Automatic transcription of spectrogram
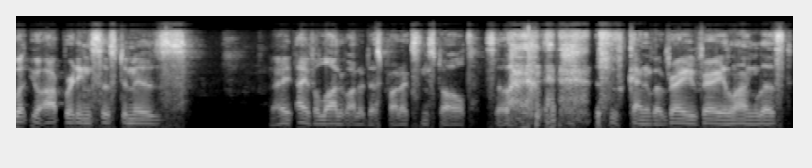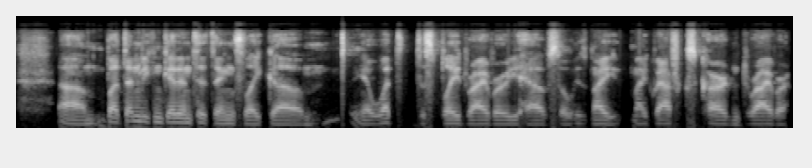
what your operating system is. Right? I have a lot of Autodesk products installed, so this is kind of a very, very long list. Um, but then we can get into things like, um, you know, what display driver you have. So here's my, my graphics card and driver.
